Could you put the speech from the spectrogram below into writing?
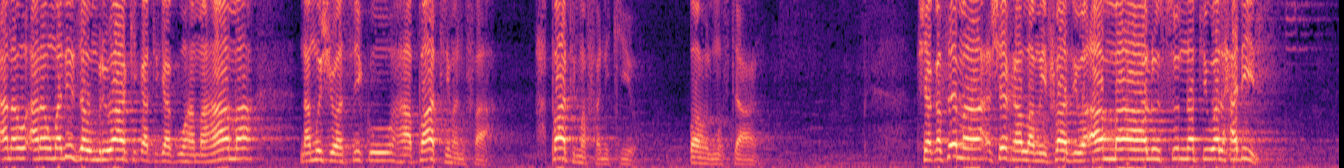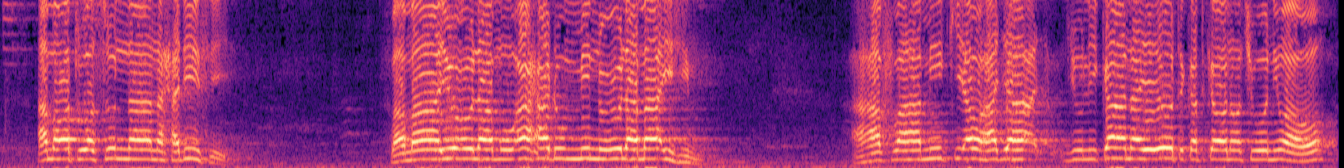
Ana anaumaliza umri wake katika kuhamahama na mwisho wa siku hapati manufaa hapati mafanikio. Allahu musta'an kisha akasema Sheikh Allah mhifadhi wa amma ahlus sunnati wal hadith. Ama watu wa sunna na hadithi. Fama yu'lamu ahadun min ulamaihim. Hafahamiki au hajajulikana yeyote katika wanachuoni wao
